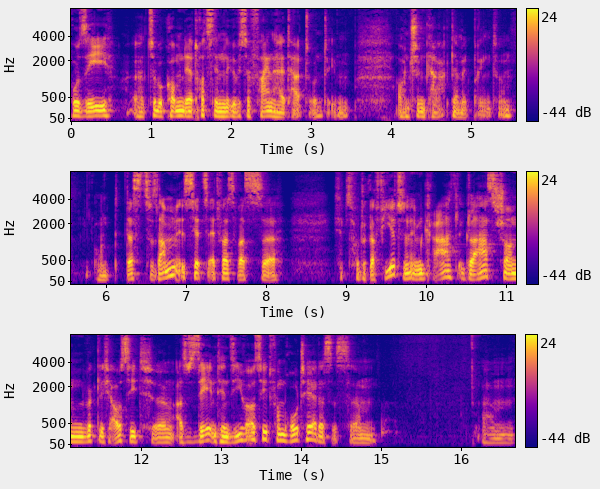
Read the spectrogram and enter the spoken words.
Rosé äh, zu bekommen, der trotzdem eine gewisse Feinheit hat und eben auch einen schönen Charakter mitbringt. Und das zusammen ist jetzt etwas, was äh, ich habe es fotografiert, im Glas, Glas schon wirklich aussieht, äh, also sehr intensiv aussieht vom Rot her. Das ist ähm, ähm,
